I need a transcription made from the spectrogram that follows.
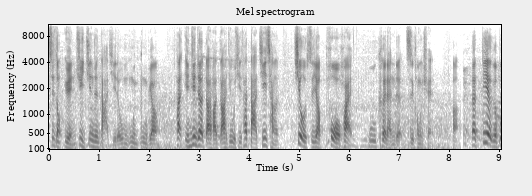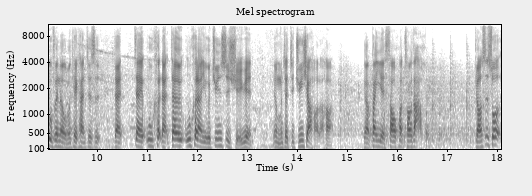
是一种远距精准打击的目目标，它远距就要打打击武器，它打机场就是要破坏乌克兰的制空权。那第二个部分呢，我们可以看，这是在在乌克兰，在乌克兰有个军事学院，那我们叫这军校好了哈，要半夜烧烧大火，表示说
